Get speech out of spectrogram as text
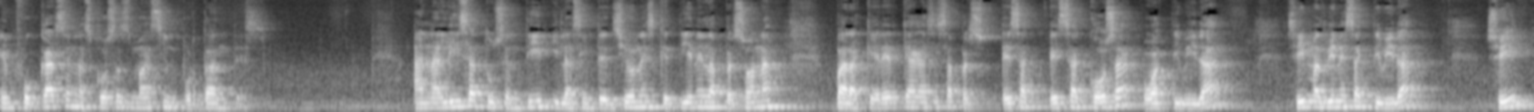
enfocarse en las cosas más importantes. Analiza tu sentir y las intenciones que tiene la persona para querer que hagas esa, esa, esa cosa o actividad. ¿Sí? Más bien esa actividad. ¿Sí?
